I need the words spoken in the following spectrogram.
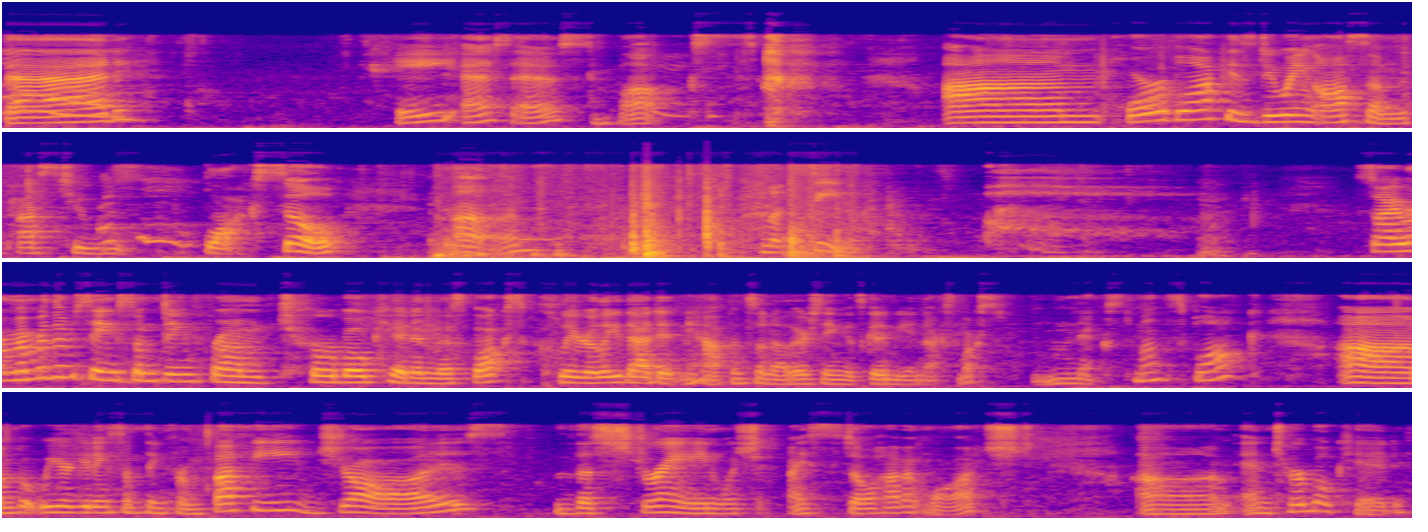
bad ASS box. um, Horror Block is doing awesome the past two blocks. So, um, let's see. So I remember them saying something from Turbo Kid in this box. Clearly that didn't happen, so now they're saying it's going to be a next month's next month's block. Um, but we are getting something from Buffy, Jaws, The Strain, which I still haven't watched, um, and Turbo Kid,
